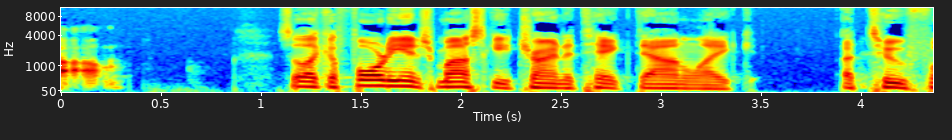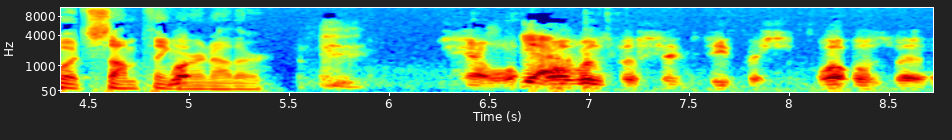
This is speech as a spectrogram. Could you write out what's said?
um, So like a 40-inch muskie trying to take down like a 2-foot something or another. Yeah, what, Yeah. what was the sixty percent? What was the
